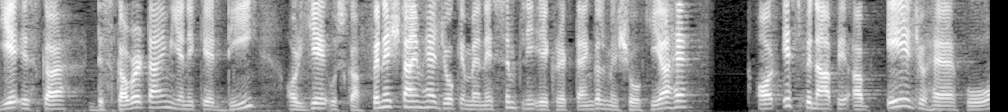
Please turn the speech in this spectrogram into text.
یہ اس کا ڈسکور ٹائم یعنی کہ ڈی اور یہ اس کا فنش ٹائم ہے جو کہ میں نے سمپلی ایک ریکٹینگل میں شو کیا ہے اور اس بنا پہ اب اے جو ہے وہ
